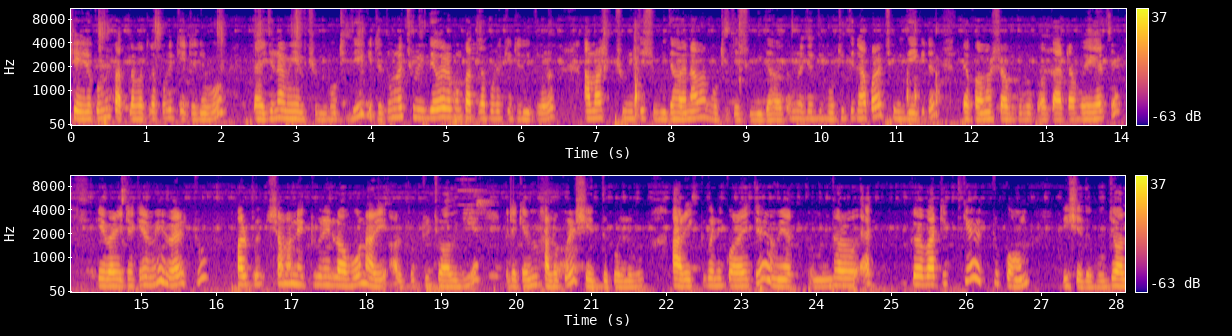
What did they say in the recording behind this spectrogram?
সেই রকমই পাতলা পাতলা করে কেটে নেব। তাই জন্য আমি ছুরি বটি দিয়ে কেটে, তোমরা ছুরি দিয়েও এরকম পাতলা করে কেটে নিতে পারো। আমার ছুরিতে সুবিধা হয় না, আমার বটিতে সুবিধা হয়। তোমরা যদি বটিতে না পারো, ছুরি দিয়ে কেটে, দেখো আমার সবগুলো কাটা হয়ে গেছে। এবার এটাকে আমি এবার একটু অল্প একটু, সামান্য একটুখানি লবণ আর এই অল্প একটু জল দিয়ে এটাকে আমি ভালো করে সেদ্ধ করে নেব। আর একটুখানি কড়াইতে আমি এক, ধরো এক বাটির থেকে একটু কম ইসে দেবো। জল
